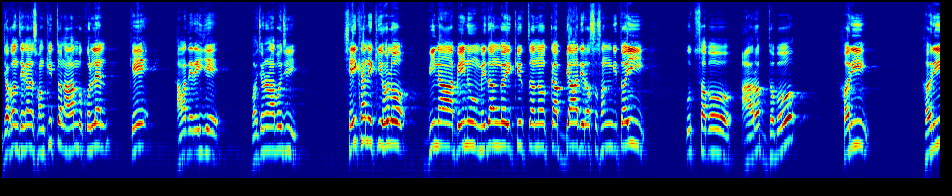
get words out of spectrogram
যখন সেখানে সংকীর্তন আরম্ভ করলেন, কে? আমাদের এই যে বজ্রনাবজি সেইখানে কি হলো? বিনা বেনু মৃদঙ্গই কীর্তন কাব্যাদি রসসঙ্গীতই উৎসব আরব্ধব। হরি হরি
